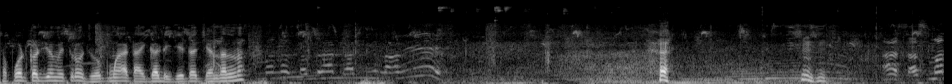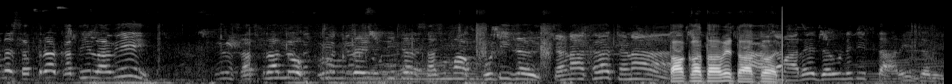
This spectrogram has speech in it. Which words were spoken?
સપોર્ટ કરજો મિત્રો, જોગમાં ટાઈગર ડિજિટલ ચેનલનો આ સસમાને સતરા કથી લાવી. સતરા તો સસમા ફૂટી જાય. ચણા ખા ચણા. તાકાત આવે તાકાત. મારે જરૂર નથી તારે જરૂર.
